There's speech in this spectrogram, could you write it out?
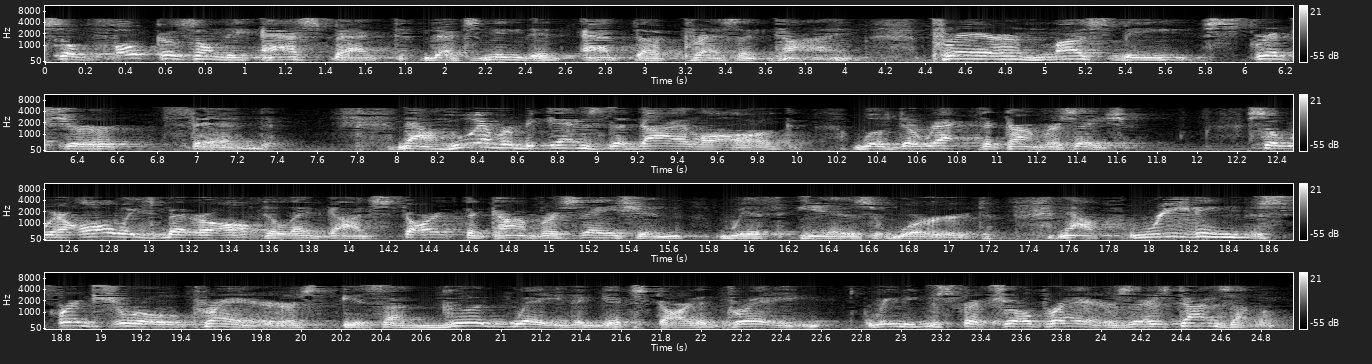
So focus on the aspect that's needed at the present time. Prayer must be scripture fed. Now, whoever begins the dialogue will direct the conversation. So we're always better off to let God start the conversation with His Word. Now, reading scriptural prayers is a good way to get started praying. Reading scriptural prayers, there's tons of them.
